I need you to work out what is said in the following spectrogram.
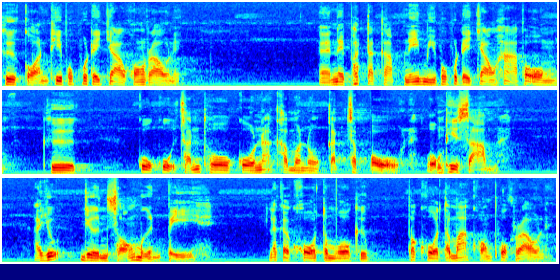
คือก่อนที่พระพุทธเจ้าของเราเนี่ยในพัตตกับนี้มีพระพุทธเจ้าห้าพระองค์ คือกุกุสันโธโกนะคมโนกัจโป องค์ที่สามอายุยืนสองหมื่นปี แล้วก็โคตโมคือ ระโคตมะของพวกเราเนี่ย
